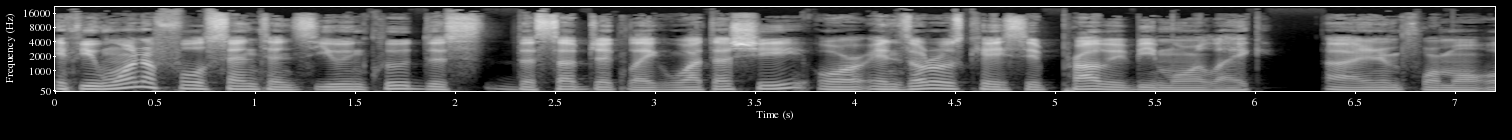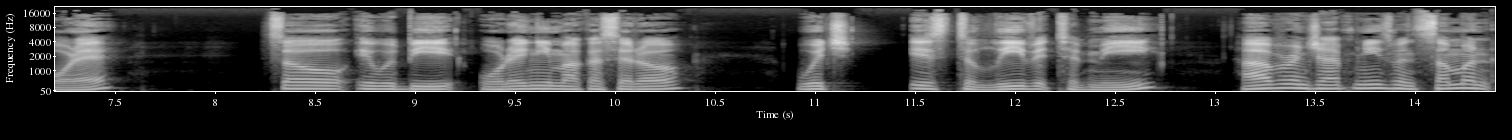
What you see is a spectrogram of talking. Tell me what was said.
if you want a full sentence, you include this the subject like watashi, or in Zoro's case, it'd probably be more like uh, an informal ore. So it would be ore ni makasero, which is to leave it to me. However, in Japanese, when someone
